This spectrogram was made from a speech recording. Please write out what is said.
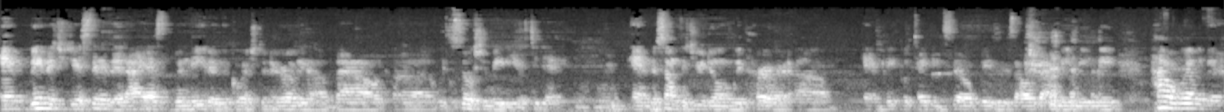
And being that you just said that, I asked Benita the question earlier about uh, with social media today Mhm. and the songs that you're doing with her um, and people taking selfies. It's all about me, me, me. How relevant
